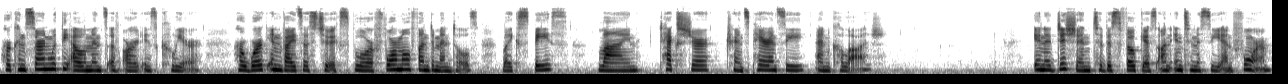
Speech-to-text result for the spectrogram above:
Her concern with the elements of art is clear. Her work invites us to explore formal fundamentals like space, line, texture, transparency, and collage. In addition to this focus on intimacy and form,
